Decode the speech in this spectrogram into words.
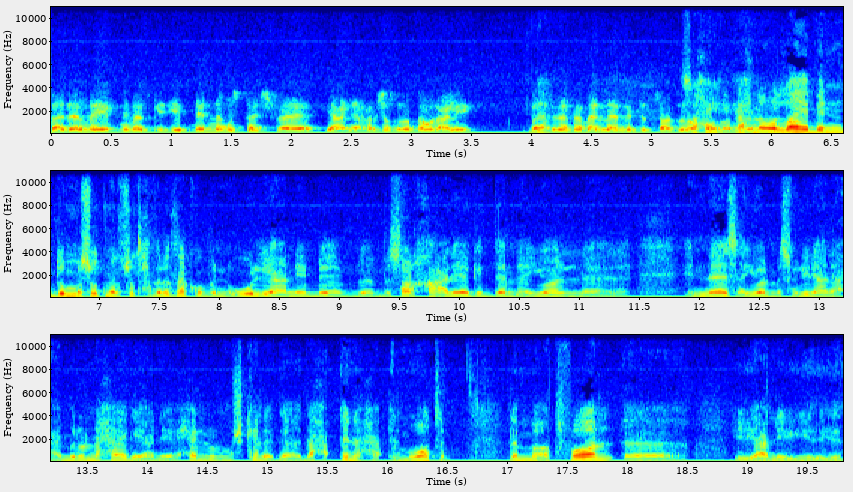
بدل ما يبني مسجد يبني لنا مستشفيات يعني إحنا مش عايزين نطول عليك. بس نتمنى إن أنتوا تساعدونا صحيح. إحنا والله بنضم صوتنا لصوت حضرتك وبنقول يعني. بصرخة عالية جدا أيها ال... الناس أيها المسؤولين. يعني اعملوا لنا حاجة. يعني حلوا المشكلة. ده ده حقنا حق المواطن. لما أطفال آه يعني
